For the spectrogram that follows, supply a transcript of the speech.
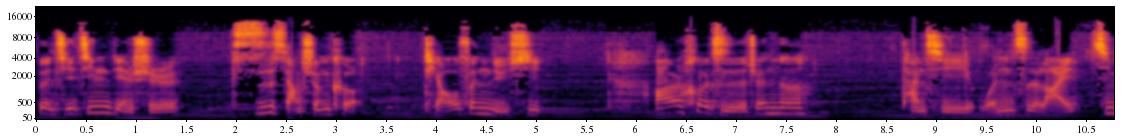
论及经典时。思想深刻，条分缕析；而贺子珍呢，谈起文字来精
